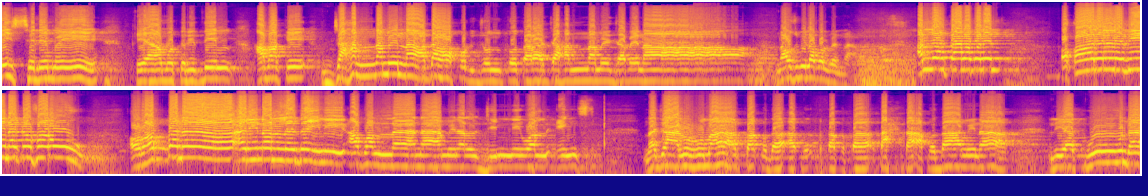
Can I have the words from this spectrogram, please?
এই ছেলে মেয়ে কেয়ামতের দিন আমাকে জাহান্নামে না দেওয়া পর্যন্ত তারা জাহান্নামে যাবে না নাউজবিল্লাহ বলবেন না আল্লাহ তাআলা বলেন وقال الذين كفروا ربنا أرنا الذين أضلانا من الجن والإنس نجعلهما تقدا- تقتا- تحت أقدامنا ليكونا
